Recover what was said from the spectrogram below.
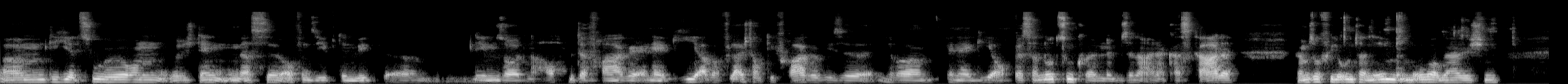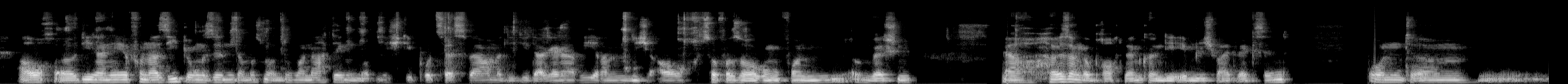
ähm, die hier zuhören, würde ich denken, dass sie offensiv den Weg äh, nehmen sollten, auch mit der Frage Energie, aber vielleicht auch die Frage, wie sie ihre Energie auch besser nutzen können im Sinne einer Kaskade. Wir haben so viele Unternehmen im Oberbergischen, auch äh, die in der Nähe von einer Siedlung sind. Da muss man drüber nachdenken, ob nicht die Prozesswärme, die die da generieren, nicht auch zur Versorgung von irgendwelchen ja, Häusern gebraucht werden können, die eben nicht weit weg sind. Und ähm,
